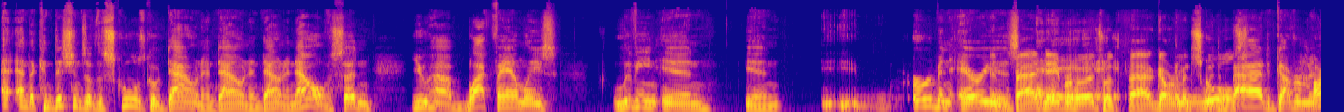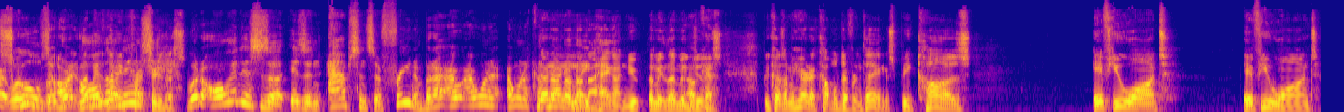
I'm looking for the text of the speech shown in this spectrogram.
And the conditions of the schools go down and down and down. And now all of a sudden, you have black families living in in urban areas, Bad eh, neighborhoods with bad government with schools. bad government right, well, schools. And all right, let me- let me is- pressure you this. What all that is is, a, is an absence of freedom. But I want to I want to come No, no, back no, and no, make- no. Hang on. You, let me let me do this because I'm hearing a couple different things. Because if you want, if you want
